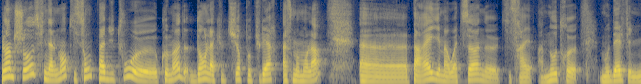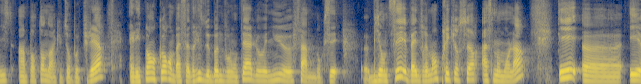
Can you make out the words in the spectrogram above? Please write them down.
plein de choses finalement qui sont pas du tout euh, commodes dans la culture populaire à ce moment-là. Euh, pareil, Emma Watson, euh, qui serait un autre modèle féministe important dans la culture populaire, elle n'est pas encore ambassadrice de bonne volonté à l'ONU Femmes. Donc c'est Beyoncé va être vraiment précurseur à ce moment-là. Et, et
